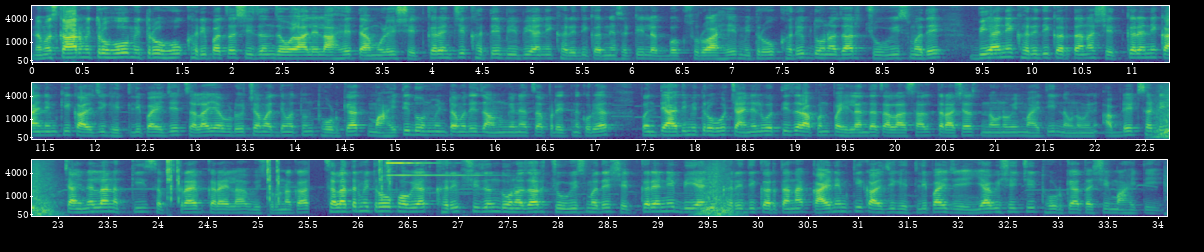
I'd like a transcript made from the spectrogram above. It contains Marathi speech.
नमस्कार मित्र हो मित्र हो खरीपाचा सीझन जवळ आलेला आहे. त्यामुळे शेतकऱ्यांची खते बी बियाणे खरेदी करण्यासाठी लगबग सुरू आहे. मित्र हो खरीप दोन हजार चोवीसमध्ये बियाणे खरेदी करताना शेतकऱ्यांनी काय नेमकी काळजी घेतली पाहिजे? चला या व्हिडिओच्या माध्यमातून थोडक्यात माहिती दोन मिनिटामध्ये जाणून घेण्याचा प्रयत्न करूयात. पण त्याआधी मित्र हो चॅनलवरती जर आपण पहिल्यांदाच आला असाल तर अशाच नवनवीन माहिती नवनवीन अपडेटसाठी चॅनलला नक्की सबस्क्राईब करायला विसरू नका. चला तर मित्र हो पाहूयात. खरीप सीझन दोन हजार चोवीसमध्ये शेतकऱ्यांनी बियाणे खरेदी करताना काय नेमकी काळजी घेतली पाहिजे याविषयीची थोडक्यात अशी माहिती.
